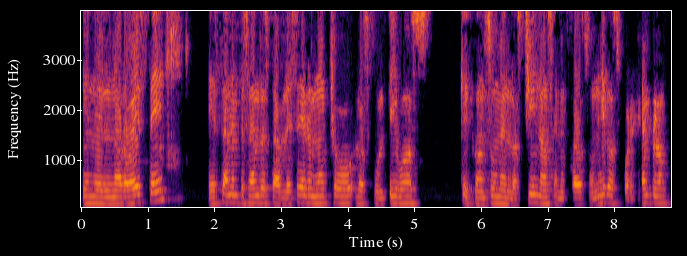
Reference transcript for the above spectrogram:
En el noroeste están empezando a establecer mucho los cultivos que consumen los chinos en Estados Unidos, por ejemplo.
